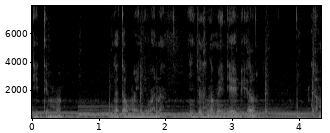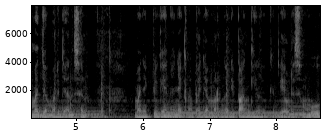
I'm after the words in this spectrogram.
di tim nggak tahu main di mana. Yang jelas nggak main di IBL sama Jamar Johnson banyak juga yang nanya kenapa Jamar nggak dipanggil. Dia udah sembuh.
